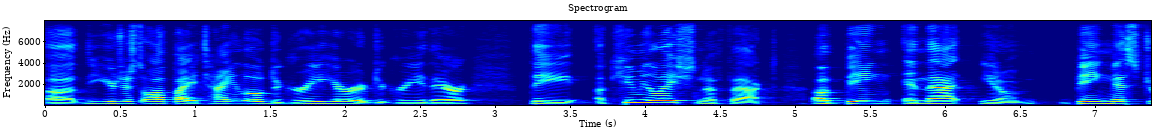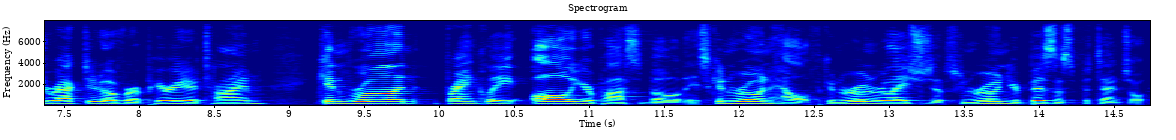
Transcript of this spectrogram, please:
uh, you're just off by a tiny little degree here or degree there. The accumulation effect of being in that, you know, being misdirected over a period of time can ruin, frankly, all your possibilities, can ruin health, can ruin relationships, can ruin your business potential,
